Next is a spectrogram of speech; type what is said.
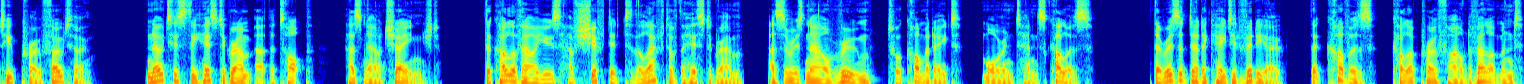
to ProPhoto. Notice the histogram at the top has now changed. The color values have shifted to the left of the histogram as there is now room to accommodate more intense colors. There is a dedicated video that covers color profile development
